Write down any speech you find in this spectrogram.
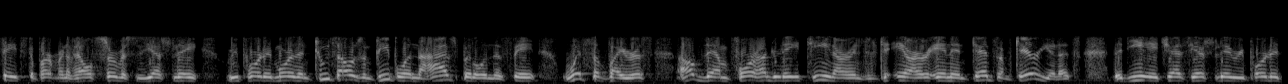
state's Department of Health Services yesterday reported more than 2,000 people in the hospital in the state with the virus. Of them, 418 are in, intensive care units. The DHS yesterday reported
